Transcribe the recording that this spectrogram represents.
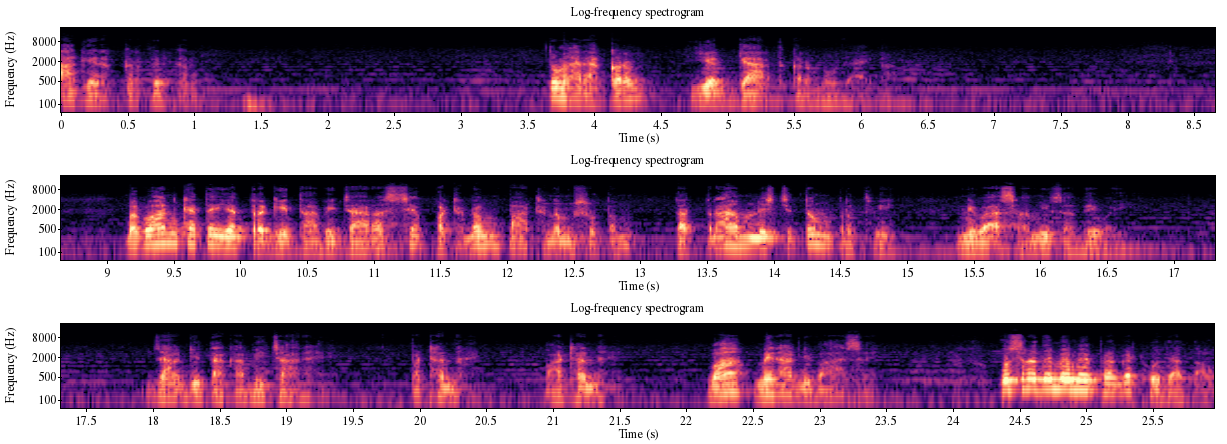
आगे रखकर फिर करो। तुम्हारा कर्म यज्ञार्थ कर्म हो जाएगा। भगवान कहते, यत्र गीता विचारस्य पठनम पाठनम श्रुतम तत्राहम निश्चितम पृथ्वी, निवासामी सदैव। जहाँ गीता का विचार है, पठन है, पाठन है, वहाँ मेरा निवास है। उस हृदय में मैं प्रकट हो जाता हूँ।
